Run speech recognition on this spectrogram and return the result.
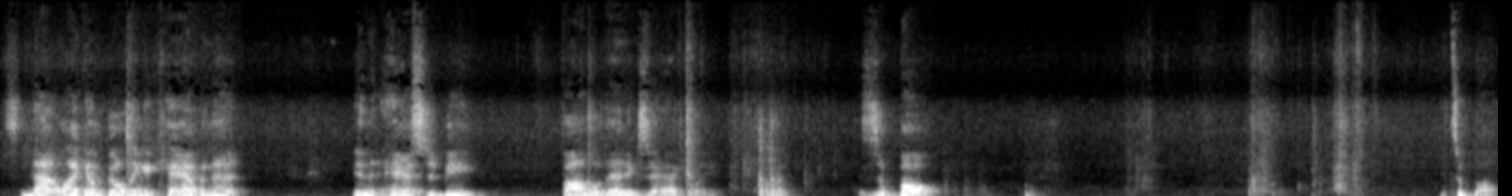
It's not like I'm building a cabinet and it has to be follow that exactly. This is a bow. It's a bow.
